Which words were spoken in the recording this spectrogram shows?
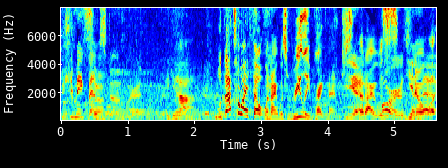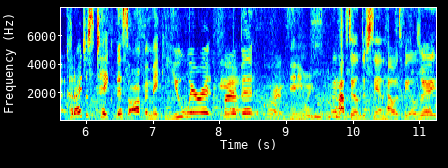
You should make Ben So- Stone wear it. Yeah. Well, that's how I felt when I was really pregnant. Yeah, that I of was, course, you know, bet. like, could I just take this off and make you wear it for Yeah, a bit? of course. Anyway, We have to understand how it feels, right?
